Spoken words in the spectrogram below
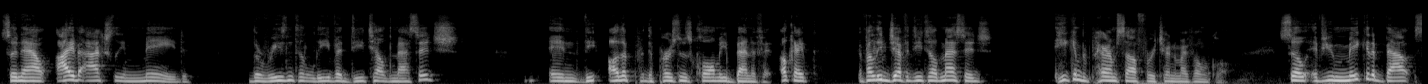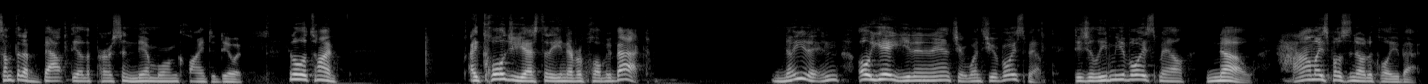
So now I've actually made the reason to leave a detailed message in the other the person who's calling me benefit. Okay, if I leave Jeff a detailed message, he can prepare himself for returning my phone call. So if you make it about something about the other person, they're more inclined to do it. You know, all the time. I called you yesterday. You never called me back. No, you didn't. Oh, yeah, you didn't answer. It went to your voicemail. Did you leave me a voicemail? No. How am I supposed to know to call you back?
